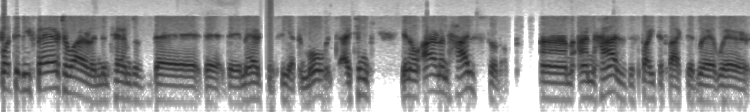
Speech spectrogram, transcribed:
But to be fair to Ireland in terms of the, the, the emergency at the moment, I think you know Ireland has stood up um, and has, despite the fact that we're, we're,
